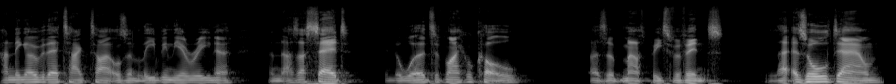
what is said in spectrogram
handing over their tag titles and leaving the arena. And as I said, in the words of Michael Cole, as a mouthpiece for Vince, let us all down.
